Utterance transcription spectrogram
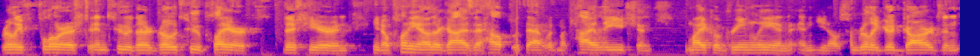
Really flourished into their go-to player this year, and you know, plenty of other guys that helped with that, with Makai Leach and Michael Greenlee, and and you know, some really good guards and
